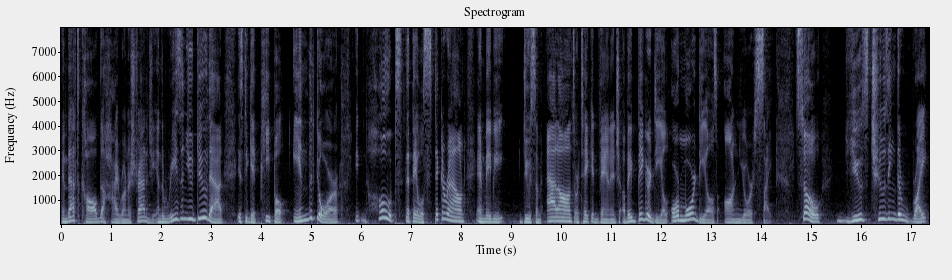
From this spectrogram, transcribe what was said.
And that's called the high runner strategy. And the reason you do that is to get people in the door in hopes that they will stick around and maybe do some add ons or take advantage of a bigger deal or more deals on your site. So, use choosing the right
